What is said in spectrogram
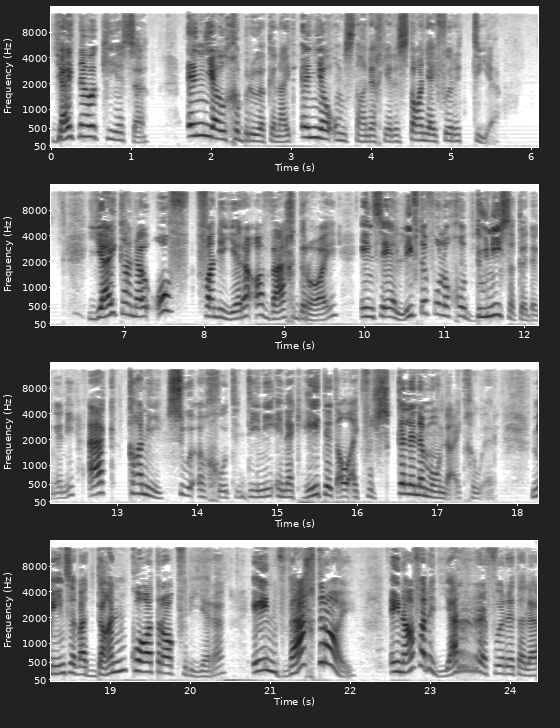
jy het nou 'n keuse in jou gebrokenheid in jou omstandighede staan jy voor 'n T Jy kan nou of van die Here af wegdraai en sê 'n liefdevolle God doen nie sulke dinge nie. Ek kan nie so 'n God dien nie en ek het dit al uit verskillende monde uitgehoor. Mense wat dan kwaad raak vir die Here en wegdraai. En dan vat dit jare voordat hulle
